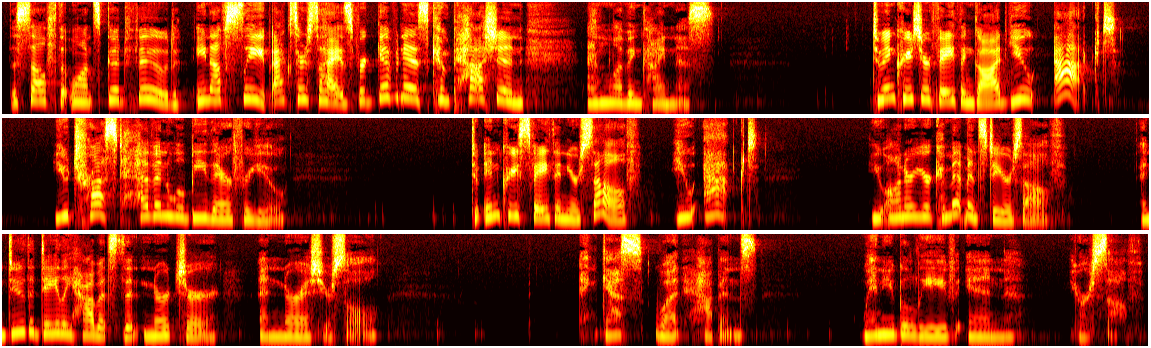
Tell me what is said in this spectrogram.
The self that wants good food, enough sleep, exercise, forgiveness, compassion, and loving kindness. To increase your faith in God, you act. You trust heaven will be there for you. To increase faith in yourself, you act. You honor your commitments to yourself and do the daily habits that nurture and nourish your soul. And guess what happens when you believe in yourself?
